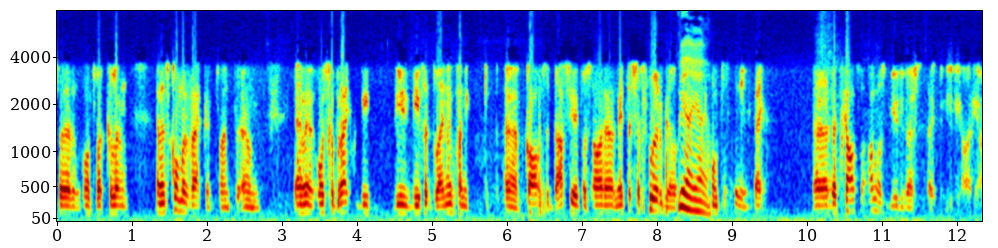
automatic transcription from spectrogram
vir ontwikkeling en dit is kommerwekkend want ehm um, ons gebruik die die die verdwyning van die uh, Kaapse dassie uit ons area net as 'n voorbeeld ja, ja, ja. om te sê kyk uh, dit geld vir al ons biodiversiteit in hierdie area.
